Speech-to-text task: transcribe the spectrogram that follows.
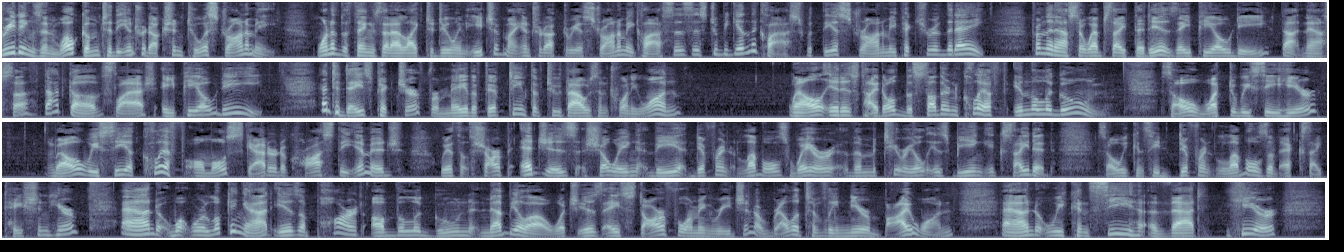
Greetings and welcome to the introduction to astronomy. One of the things that I like to do in each of my introductory astronomy classes is to begin the class with the astronomy picture of the day from the NASA website that is apod.nasa.gov apod. And today's picture for May the 15th of 2021. Well, it is titled the Southern Cliff in the Lagoon. So what do we see here? Well, we see a cliff almost scattered across the image with sharp edges showing the different levels where the material is being excited. So we can see different levels of excitation here. And what we're looking at is a part of the Lagoon Nebula, which is a star forming region, a relatively nearby one. And we can see that here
